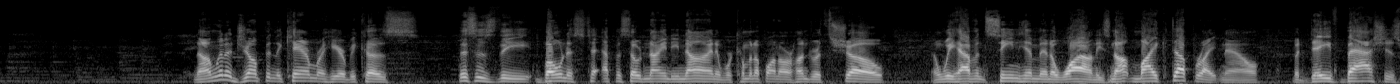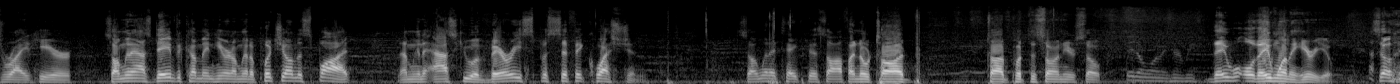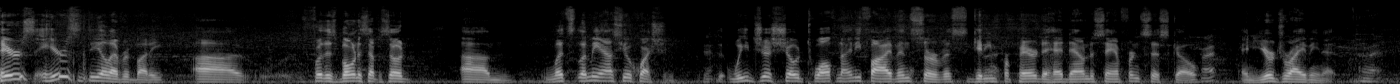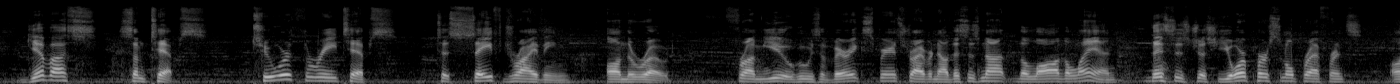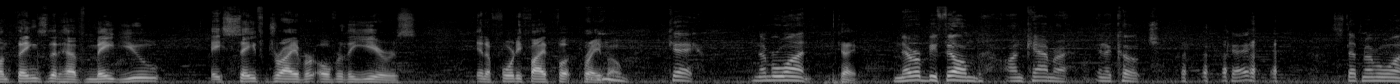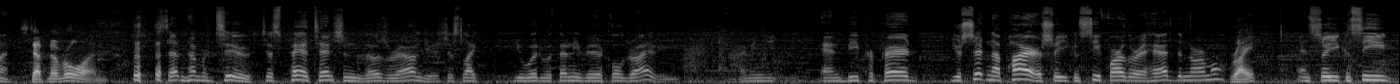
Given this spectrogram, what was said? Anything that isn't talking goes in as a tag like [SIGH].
Now I'm going to jump in the camera here because this is the bonus to episode 99 and we're coming up on our 100th show and we haven't seen him in a while and he's not mic'd up right now but Dave Bash is right here. So I'm going to ask Dave to come in here and I'm going to put you on the spot and I'm going to ask you a very specific question. So I'm going to take this off. I know Todd Todd put this on here so They don't want to hear me. they will, oh they want to hear you. So here's here's the deal everybody. Uh, for this bonus episode um, let's let me ask you a question. We just showed 1295 in service getting prepared to head down to San Francisco Right. and you're driving it All right. give us some tips, two or three tips to safe driving on the road from you, who is a very experienced driver. Now, this is not the law of the land, this is just your personal preference on things that have made you a safe driver over the years in a 45 foot Prevost. Mm. Okay. Number one, Okay. never be filmed on camera in a coach. Okay. [LAUGHS] Step number one. Step number one. [LAUGHS] Step number two, just pay attention to those around you. It's just like you would with any vehicle driving. I mean, and be prepared. You're sitting up higher so you can see farther ahead than normal, Right? and so you can see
